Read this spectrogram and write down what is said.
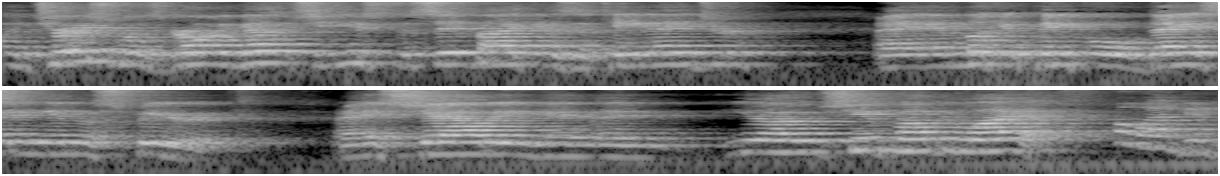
when Trish was growing up, she used to sit back as a teenager and, look at people dancing in the spirit and shouting and, and you know, she'd probably laugh. Oh, I did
